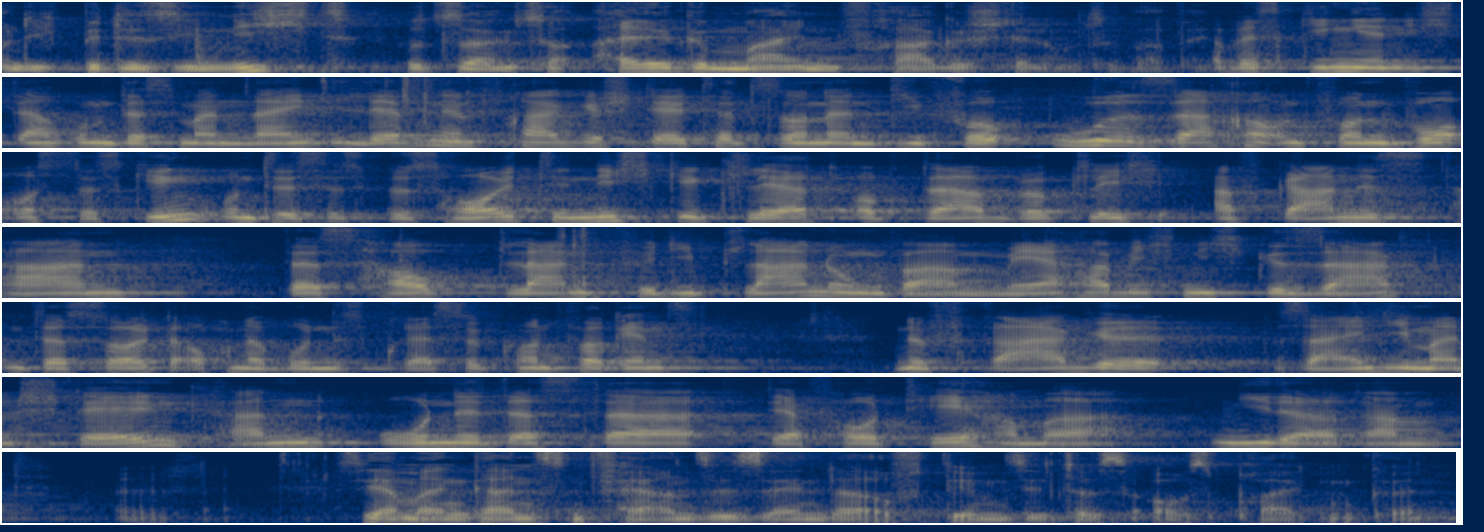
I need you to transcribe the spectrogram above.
und ich bitte Sie nicht, sozusagen zur allgemeinen Fragestellung zu verwenden. Aber es ging ja nicht darum, dass man 9-11 in Frage gestellt hat, sondern die Verursacher und von wo aus das ging. Und es ist bis heute nicht geklärt, ob da wirklich Afghanistan das Hauptland für die Planung war. Mehr habe ich nicht gesagt. Und das sollte auch in der Bundespressekonferenz eine Frage sein, die man stellen kann, ohne dass da der VT-Hammer niederrammt. Sie haben einen ganzen Fernsehsender, auf dem Sie das ausbreiten können.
